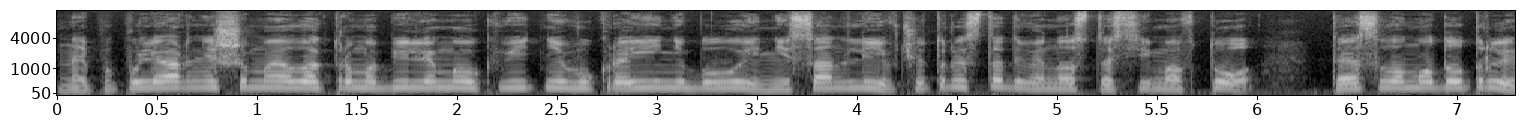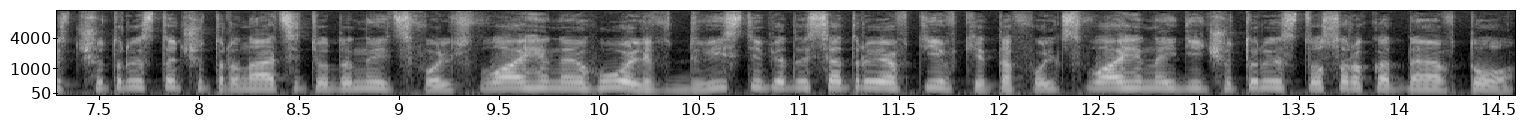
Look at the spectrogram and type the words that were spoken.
Найпопулярнішими електромобілями у квітні в Україні були Nissan Leaf 497 авто, Tesla Model 3 414 одиниць, Volkswagen Golf 253 автівки та Volkswagen ID4 141 авто.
